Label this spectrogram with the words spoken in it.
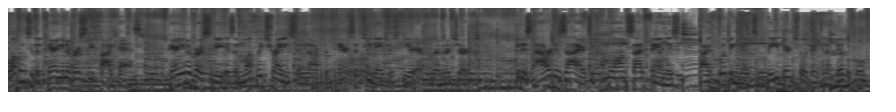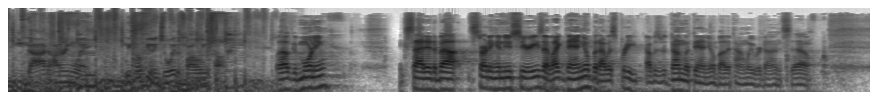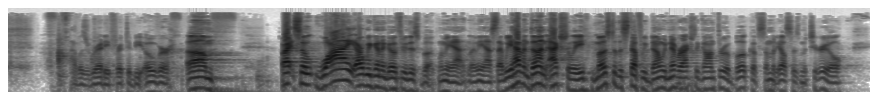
Welcome to the Parent University podcast. Parent University is a monthly training seminar for parents of teenagers here at Perimeter Church. It is our desire to come alongside families by equipping them to lead their children in a biblical, God honoring way. We hope you enjoy the following talk. Well, good morning. Excited about starting a new series. I like Daniel, but I was pretty I was done with Daniel by the time we were done, so I was ready for it to be over. Um, all right, so why are we going to go through this book? Let me, ask, let me ask that. We haven't done, actually, most of the stuff we've done, we've never actually gone through a book of somebody else's material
